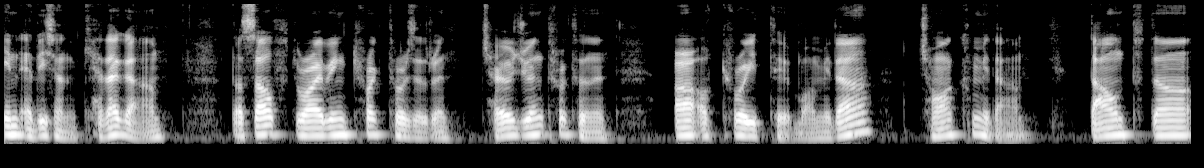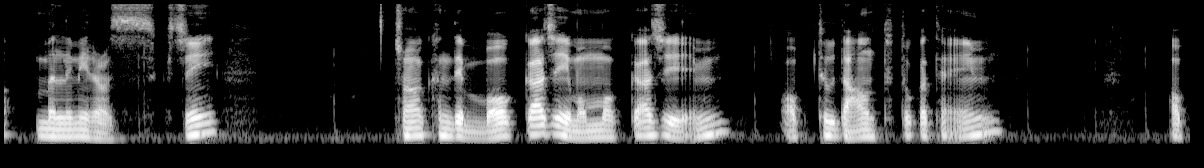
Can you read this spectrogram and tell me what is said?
In addition 게다가 the self-driving tractors들은 자율주행 트랙터는 are accurate 뭐입니다? 정확합니다. down to the millimeters. 그치? 정확한데 뭐까지 뭐뭐까지 up to down to 똑같아. up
